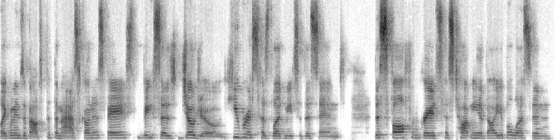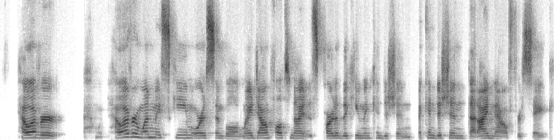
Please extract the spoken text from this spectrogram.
like when he's about to put the mask on his face. He says, Jojo, hubris has led me to this end. This fall from grace has taught me a valuable lesson. However, however one may scheme or assemble, my downfall tonight is part of the human condition, a condition that I now forsake.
